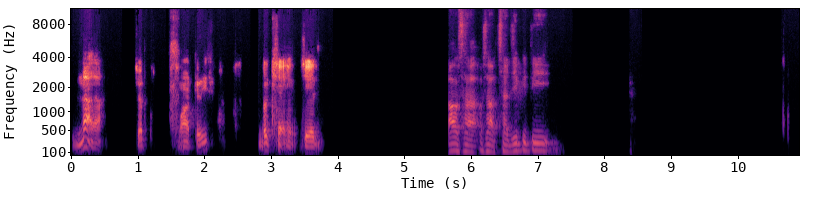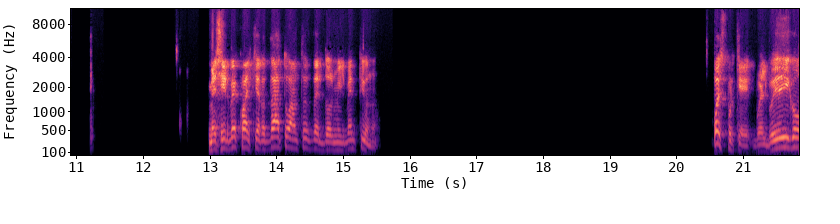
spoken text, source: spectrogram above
nada, ¿cierto? Ver qué dice. Ok, bien. Ah, o sea, o sea, ChatGPT. Me sirve cualquier dato antes del 2021. Pues porque vuelvo y digo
